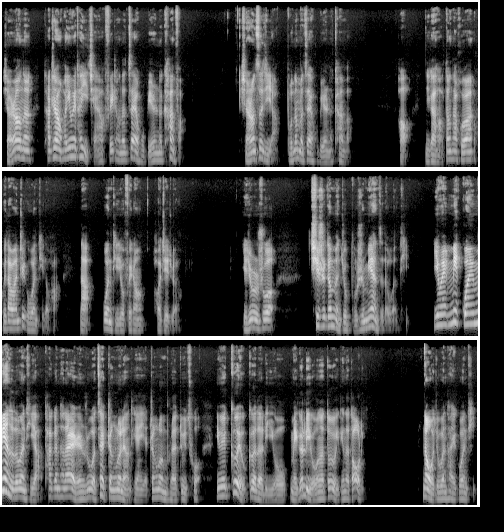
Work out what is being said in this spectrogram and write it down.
想让呢他这样的话，因为他以前啊非常的在乎别人的看法，想让自己啊不那么在乎别人的看法。好，你看哈，当他回完回答完这个问题的话，那问题就非常好解决了。也就是说，其实根本就不是面子的问题。”因为面关于面子的问题啊，他跟他的爱人如果再争论两天，也争论不出来对错，因为各有各的理由，每个理由呢都有一定的道理。那我就问他一个问题：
